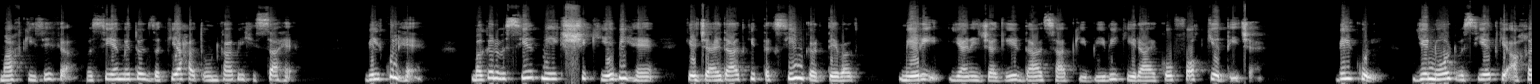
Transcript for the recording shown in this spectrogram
معاف کیجیے گا وسیع میں تو ذکیہ خاتون کا بھی حصہ ہے۔ بالکل ہے، مگر وسیعت میں ایک شک یہ بھی ہے کہ جائیداد کی تقسیم کرتے وقت میری یعنی جاگیردار صاحب کی بیوی کی رائے کو فوقیت دی جائے۔ بالکل، یہ نوٹ وسیعت کے آخر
